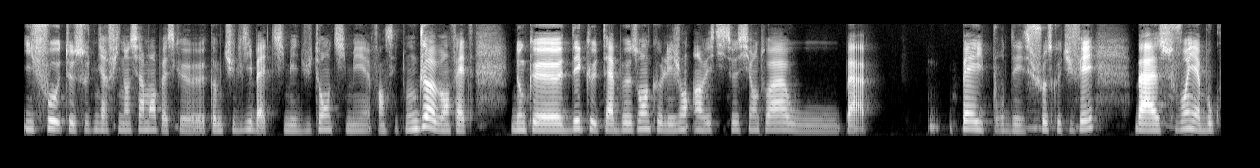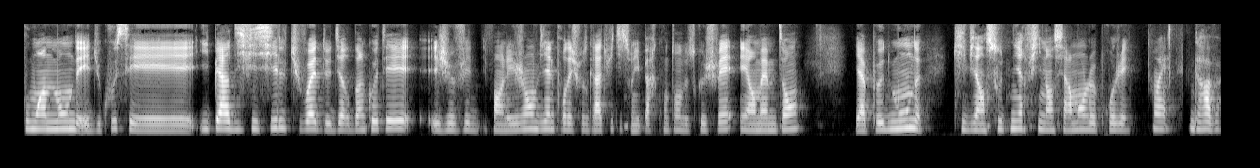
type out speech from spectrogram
il faut te soutenir financièrement, parce que comme tu le dis, bah, tu mets du temps, tu mets, enfin, c'est ton job en fait. Donc, euh, dès que tu as besoin que les gens investissent aussi en toi ou bah, pour des choses que tu fais, bah souvent il y a beaucoup moins de monde et du coup c'est hyper difficile, tu vois, de dire d'un côté, je fais, enfin les gens viennent pour des choses gratuites, ils sont hyper contents de ce que je fais et en même temps il y a peu de monde qui vient soutenir financièrement le projet. Ouais, grave.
